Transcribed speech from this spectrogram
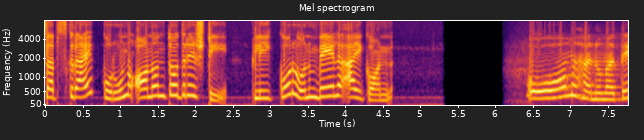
সাবস্ক্রাইব করুন অনন্ত দৃষ্টি। ক্লিক করুন বেল আইকন। ওম হনুমতে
